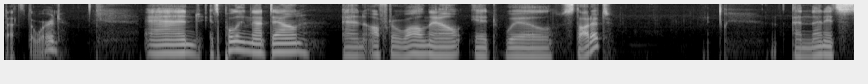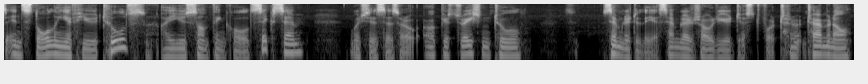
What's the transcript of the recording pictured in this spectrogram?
that's the word. And it's pulling that down and after a while now it will start it. And then it's installing a few tools. I use something called cicsim which is a sort of orchestration tool similar to the assembler I showed you just for ter terminal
